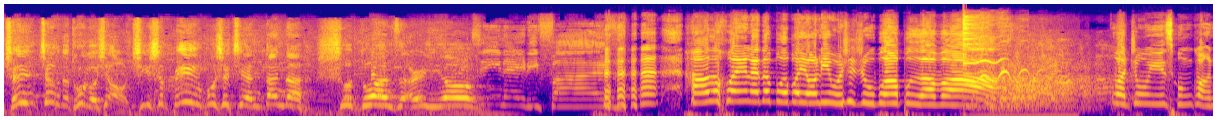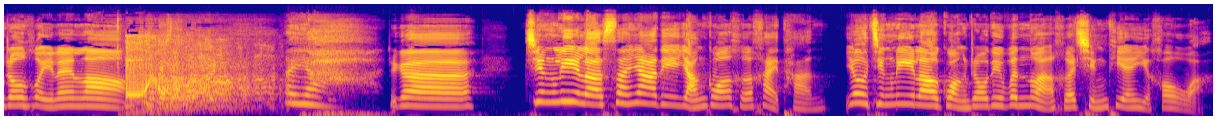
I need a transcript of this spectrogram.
真正的脱口秀其实并不是简单的说段子而已哦。好的，欢迎来到波波有理，我是主播波波。我终于从广州回来了。哎呀，这个经历了三亚的阳光和海滩，又经历了广州的温暖和晴天以后啊。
